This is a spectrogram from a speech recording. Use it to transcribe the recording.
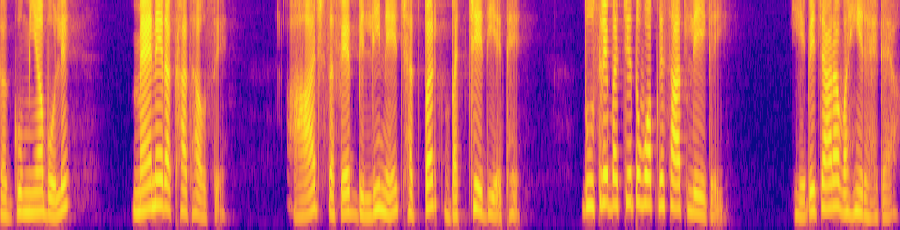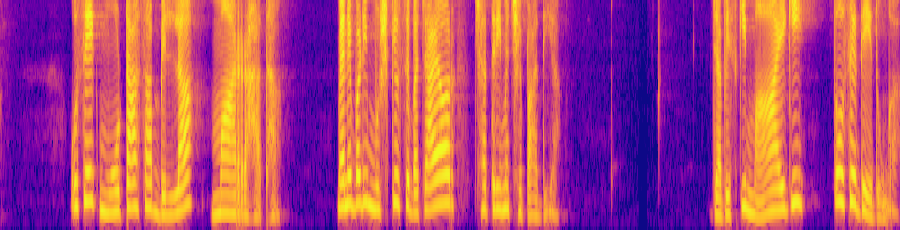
गग्गू मियाँ बोले, मैंने रखा था उसे। आज सफ़ेद बिल्ली ने छत पर बच्चे दिए थे। दूसरे बच्चे तो वो अपने साथ ले गई। ये बेचारा वहीं रह गया। उसे एक मोटा सा बिल्ला मार रहा था। मैंने बड़ी मुश्किल से बचाया और छतरी में छिपा दिया। जब इसकी माँ आएगी तो उसे दे दूँगा।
